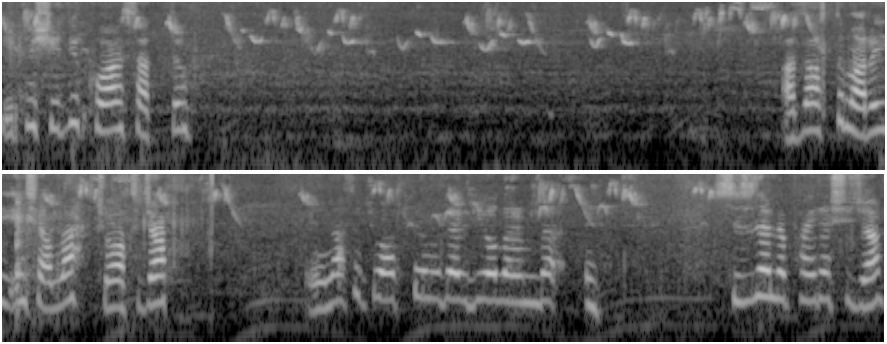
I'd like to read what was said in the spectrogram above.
77 kovan sattım. Azalttım arayı inşallah çoğaltacağım. Ee, nasıl çoğalttığımı da videolarımda sizlerle paylaşacağım.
